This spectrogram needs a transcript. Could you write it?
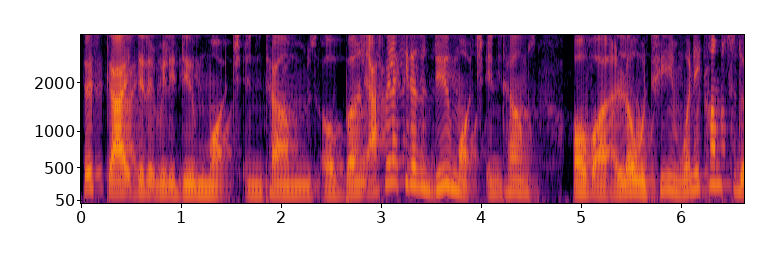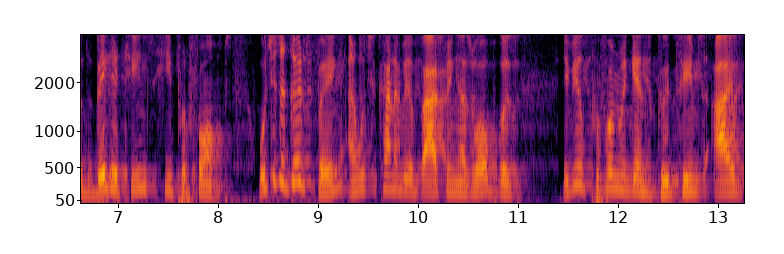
This guy didn't really do much in terms of Burnley. I feel like he doesn't do much in terms of a, lower team. When it comes to the bigger teams, he performs, which is a good thing, and which is kind of a bad thing as well. Because if you perform against good teams, I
